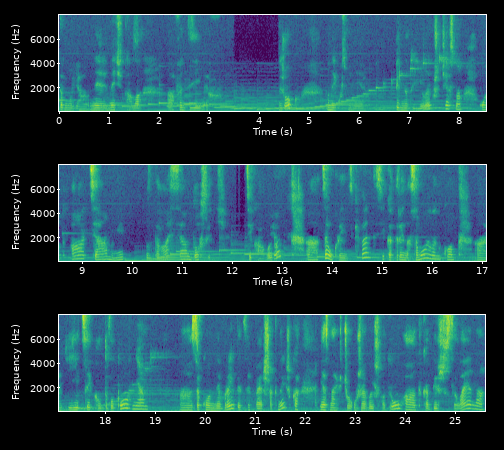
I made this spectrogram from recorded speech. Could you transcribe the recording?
Давно я не, не читала фентезійних книжок. Вони якось мені піднадоїли, якщо чесно. От, а ця мені здалася досить цікавою. Це українське фентезі Катерина Самойленко, її цикл двоповня. Закон не врити це перша книжка. Я знаю, що вже вийшла друга, така більш зелена,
